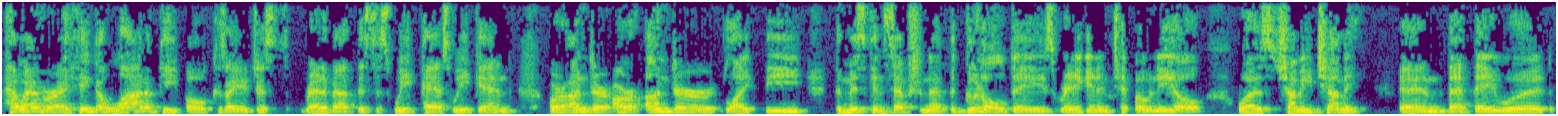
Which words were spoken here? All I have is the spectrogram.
however, I think a lot of people, because I had just read about this this week, past weekend, are under are under like the the misconception that the good old days, Reagan and Tip O'Neill was chummy chummy, and that they would,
